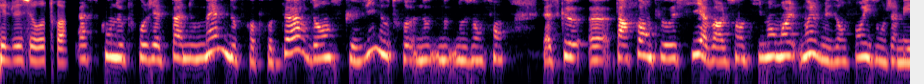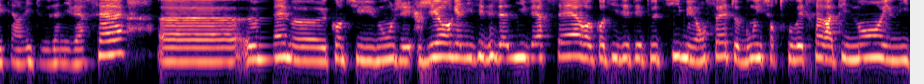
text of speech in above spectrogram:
les autres. Parce qu'on ne projette pas nous-mêmes nos propres peurs dans ce que vivent notre, nos, enfants. Parce que euh, parfois, on peut aussi avoir le sentiment, moi, moi mes enfants, ils n'ont jamais été invités aux anniversaires. Euh, eux-mêmes, euh, quand bon, j'ai organisé des anniversaires quand ils étaient petits, mais en fait, bon, ils se retrouvaient très rapidement. Ils,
